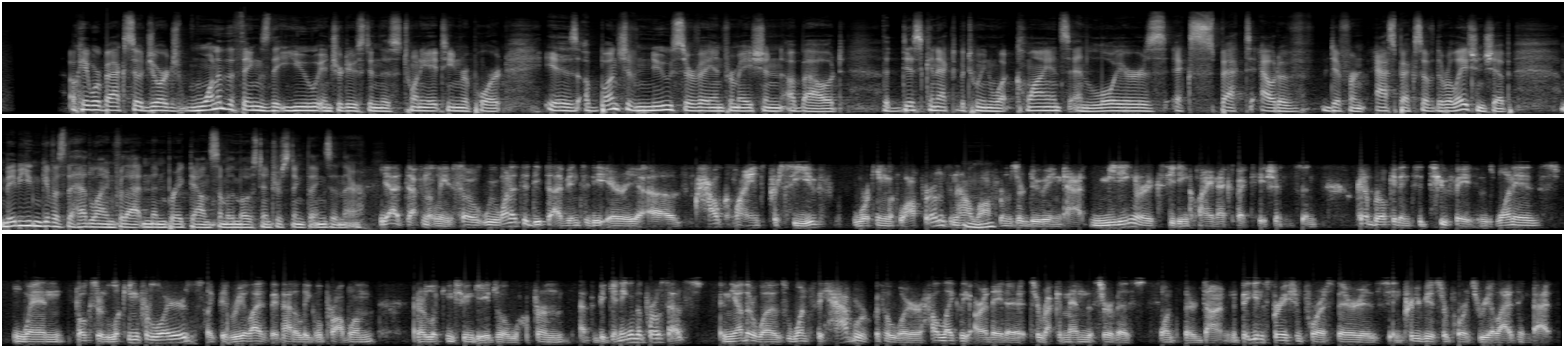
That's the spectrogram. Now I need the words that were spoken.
Okay, we're back. So, George, one of the things that you introduced in this 2018 report is a bunch of new survey information about the disconnect between what clients and lawyers expect out of different aspects of the relationship. Maybe you can give us the headline for that and then break down some of the most interesting things in there. Yeah, definitely. So we wanted to deep dive into the area of how clients perceive working with law firms and how mm-hmm. law firms are doing at meeting or exceeding client expectations. And we kind of broke it into two phases. One is when folks are looking for lawyers, like they realize they've had a legal problem and are looking to engage a law firm at the beginning of the process. And the other was once they have worked with a lawyer, how likely are they to, to recommend the service once they're done? The big inspiration for us there is in previous reports realizing that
